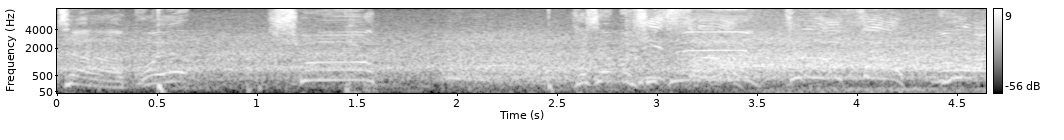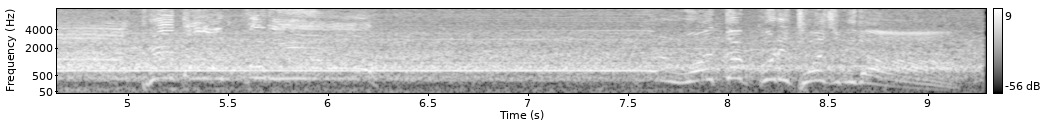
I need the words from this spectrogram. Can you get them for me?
자, 과연 슛! 다시 한번 슈팅! 들어갔어. 와 대단한 골이에요. 원더골이 터집니다.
